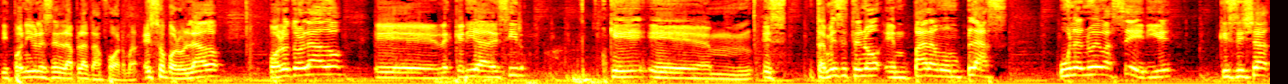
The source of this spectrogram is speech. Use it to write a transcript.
disponibles en la plataforma. Eso por un lado. Por otro lado, eh, les quería decir que eh, también se estrenó en Paramount Plus una nueva serie que se, ya,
